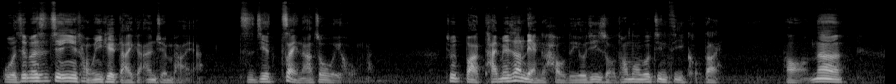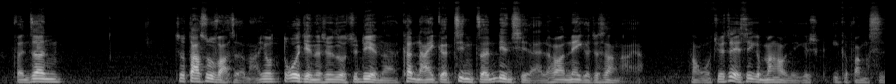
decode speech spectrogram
我这边是建议统一可以打一个安全牌啊，直接再拿周伟宏啊，就把台面上两个好的游击手通通都进自己口袋。好，那反正就大数法则嘛，用多一点的选手去练啊，看哪一个竞争练起来的话，那个就上来啊。好，我觉得这也是一个蛮好的一个一个方式。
